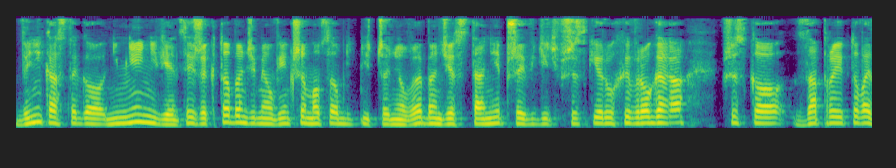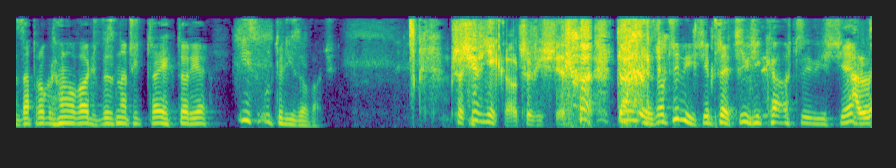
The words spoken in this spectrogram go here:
Wynika z tego ni mniej, ni więcej, że kto będzie miał większe moce obliczeniowe, będzie w stanie przewidzieć wszystkie ruchy wroga, wszystko zaprojektować, zaprogramować, wyznaczyć trajektorię i zutylizować. Przeciwnika oczywiście. Tak jest, oczywiście, przeciwnika oczywiście. Ale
